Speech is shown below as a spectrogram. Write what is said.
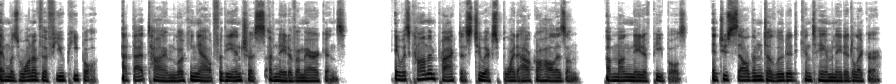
and was one of the few people at that time looking out for the interests of Native Americans. It was common practice to exploit alcoholism among Native peoples and to sell them diluted, contaminated liquor.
